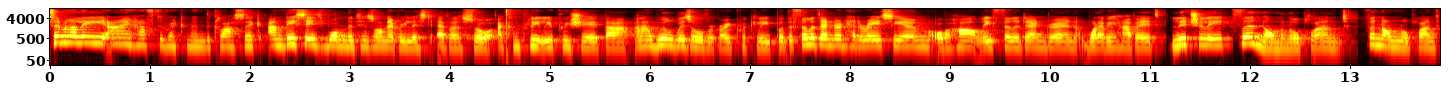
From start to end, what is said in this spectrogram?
Similarly, I have to recommend the classic, and this is one that is on every list ever, so I completely appreciate that, and I will whiz over it very quickly, but the Philodendron hederaceum or the heartleaf philodendron, whatever you have it, literally phenomenal plant, phenomenal plant,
